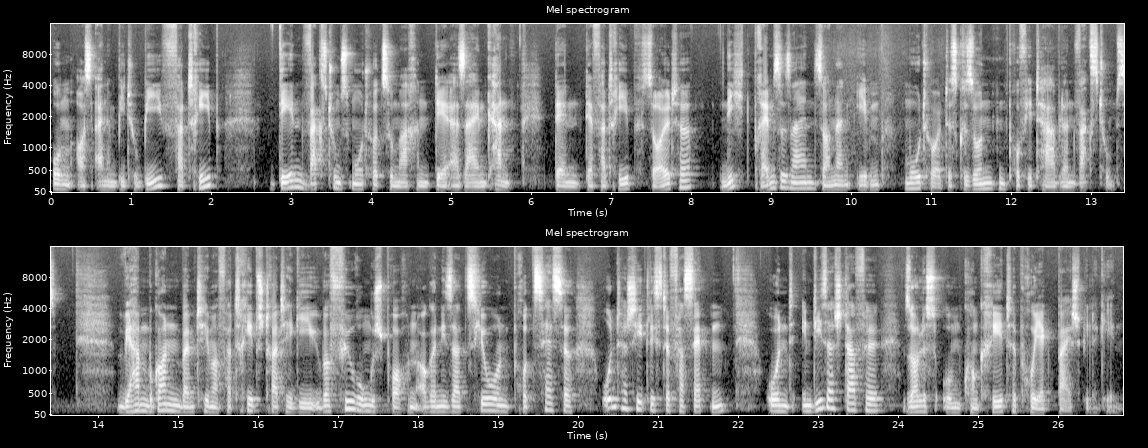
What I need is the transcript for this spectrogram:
um aus einem B2B-Vertrieb den Wachstumsmotor zu machen, der er sein kann. Denn der Vertrieb sollte nicht Bremse sein, sondern eben Motor des gesunden, profitablen Wachstums. Wir haben begonnen beim Thema Vertriebsstrategie, über Führung gesprochen, Organisation, Prozesse, unterschiedlichste Facetten. Und in dieser Staffel soll es um konkrete Projektbeispiele gehen.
